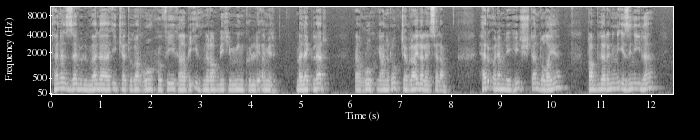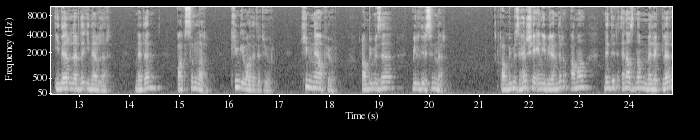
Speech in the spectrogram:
tenezzelül melaiketu ve ruhu fiha bi izni rabbihim min kulli emir. Melekler ve ruh yani ruh Cebrail aleyhisselam her önemli işten dolayı Rablerinin izniyle inerler de inerler. Neden? Baksınlar. Kim ibadet ediyor? Kim ne yapıyor? Rabbimize bildirsinler. Rabbimiz her şeyi en iyi bilendir ama nedir? En azından melekler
